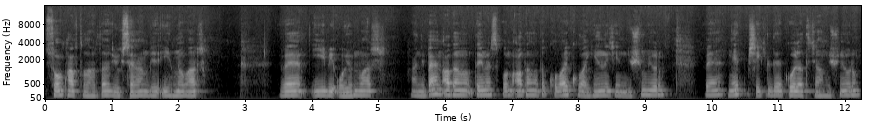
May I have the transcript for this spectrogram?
son haftalarda yükselen bir ivme var ve iyi bir oyun var. Hani ben Adana Demirspor'un Adana'da kolay kolay yenileceğini düşünmüyorum ve net bir şekilde gol atacağını düşünüyorum.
